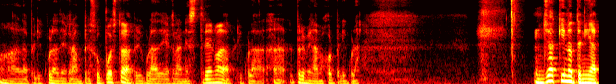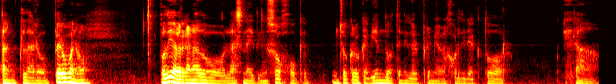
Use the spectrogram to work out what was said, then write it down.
a la película de gran presupuesto, a la película de gran estreno, a la película, a la mejor película. Yo aquí no tenía tan claro, pero bueno, podía haber ganado Last Night in Soho, que yo creo que habiendo tenido el premio a mejor director era,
